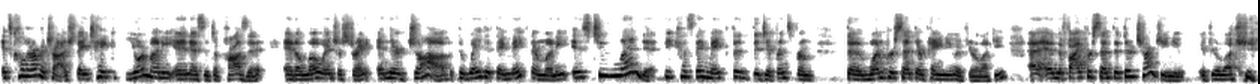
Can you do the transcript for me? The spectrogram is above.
it's called arbitrage. They take your money in as a deposit at a low interest rate and their job the way that they make their money is to lend it because they make the the difference from the 1% they're paying you if you're lucky and the 5% that they're charging you if you're lucky.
